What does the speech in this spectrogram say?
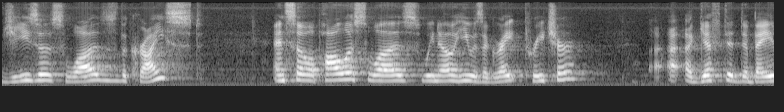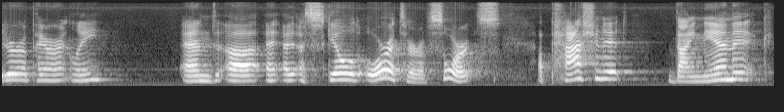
Jesus was the Christ. And so Apollos was, we know he was a great preacher, a, a gifted debater, apparently, and uh, a, a skilled orator of sorts, a passionate, dynamic,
